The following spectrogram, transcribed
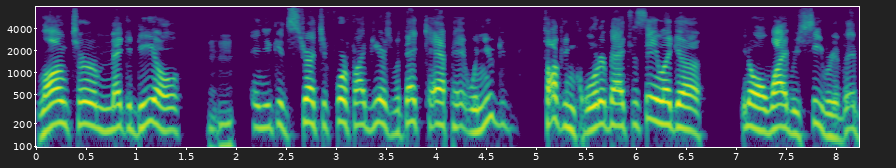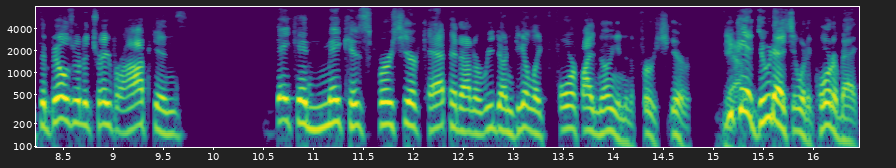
long term mega deal, Mhm. and you could stretch it four or five years. But that cap hit, when you're talking quarterbacks, it's saying like a you know a wide receiver. If, if the Bills were to trade for Hopkins, they can make his first year cap hit on a redone deal like four or five million in the first year. You Yeah. can't do that shit with a quarterback.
